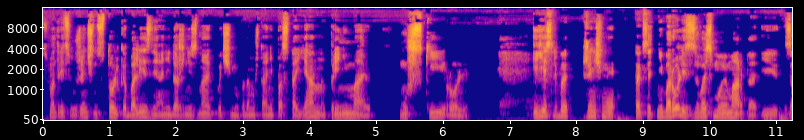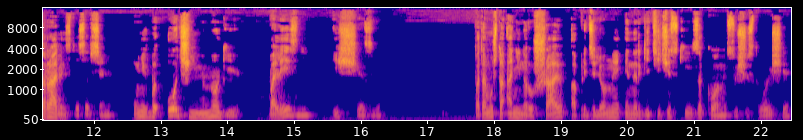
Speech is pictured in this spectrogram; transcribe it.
Смотрите, у женщин столько болезней, они даже не знают почему, потому что они постоянно принимают мужские роли. И если бы женщины, так сказать, не боролись за 8 марта и за равенство со всеми, у них бы очень многие болезни исчезли. Потому что они нарушают определенные энергетические законы, существующие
